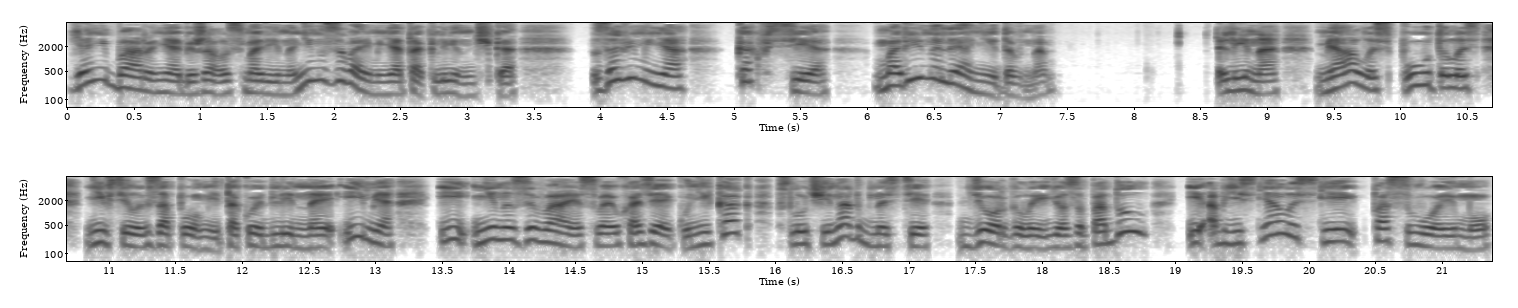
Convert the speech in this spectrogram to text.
«Я не барыня», — обижалась Марина. «Не называй меня так, Линочка. Зови меня, как все, Марина Леонидовна». Лина мялась, путалась, не в силах запомнить такое длинное имя, и, не называя свою хозяйку никак, в случае надобности дергала ее за подол и объяснялась с ней по-своему.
